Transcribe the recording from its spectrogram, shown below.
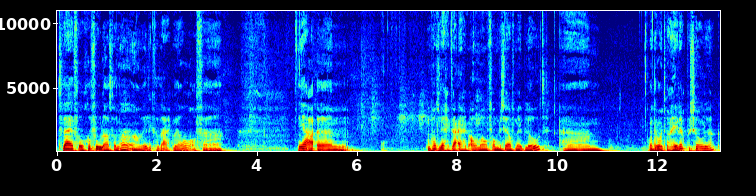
twijfelgevoel had van, ah, wil ik dat eigenlijk wel? Of uh, ja, um, wat leg ik daar eigenlijk allemaal van mezelf mee bloot? Um, want dat wordt wel heel erg persoonlijk.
